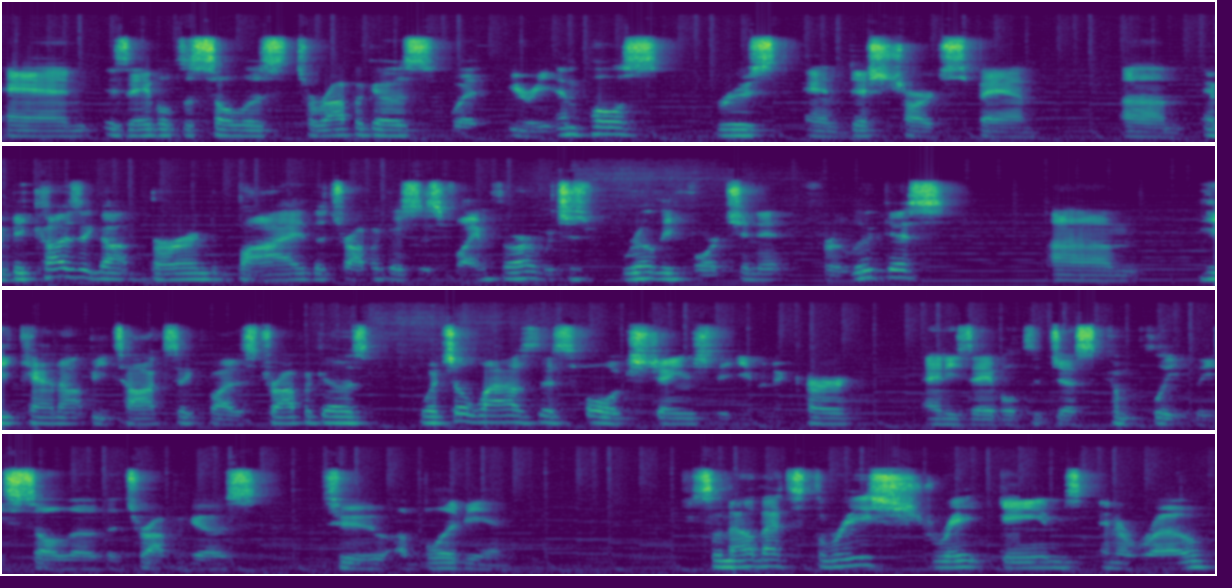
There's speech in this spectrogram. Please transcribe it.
and is able to solos Terapagos with Eerie Impulse, Roost, and Discharge Spam. Um, and because it got burned by the Terapagos' Flamethrower, which is really fortunate for Lucas, um, he cannot be toxic by this Terapagos, which allows this whole exchange to even occur, and he's able to just completely solo the Terapagos to oblivion. So now that's three straight games in a row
